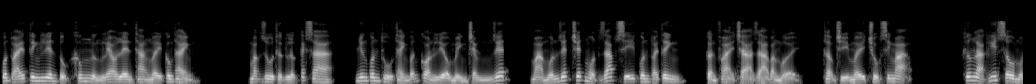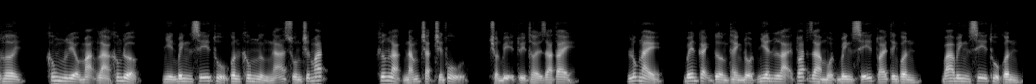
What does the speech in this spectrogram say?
quân toái tinh liên tục không ngừng leo lên thang mây công thành. Mặc dù thực lực cách xa, nhưng quân thủ thành vẫn còn liều mình chém giết, mà muốn giết chết một giáp sĩ quân toái tinh, cần phải trả giá bằng mười, thậm chí mấy chục sinh mạng. Khương lạc hít sâu một hơi, không liều mạng là không được nhìn binh sĩ thủ quân không ngừng ngã xuống trước mắt. Khương lạc nắm chặt chiến phủ, chuẩn bị tùy thời ra tay. Lúc này, bên cạnh tường thành đột nhiên lại toát ra một binh sĩ toái tinh quân, ba binh sĩ thủ quân,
